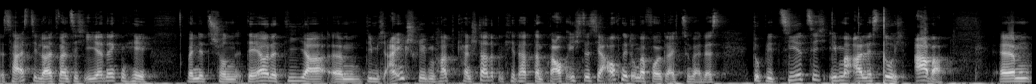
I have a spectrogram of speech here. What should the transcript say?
Das heißt, die Leute werden sich eher denken, hey, wenn jetzt schon der oder die ja, ähm, die mich eingeschrieben hat, kein Starterpaket hat, dann brauche ich das ja auch nicht, um erfolgreich zu werden. Das dupliziert sich immer alles durch. Aber ähm,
